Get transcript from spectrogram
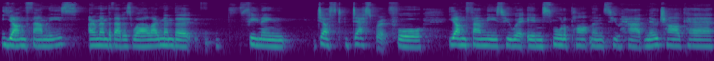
young families. I remember that as well. I remember feeling just desperate for young families who were in small apartments, who had no childcare.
